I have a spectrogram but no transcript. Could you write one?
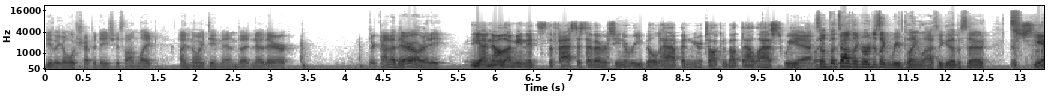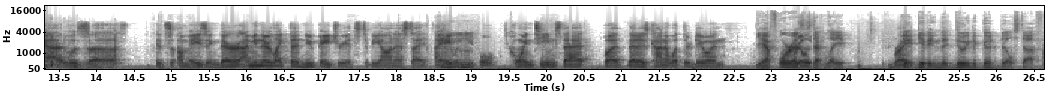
be like a little trepidatious on like anointing them, but no, they're they're kind of there already. Yeah, no, I mean it's the fastest I've ever seen a rebuild happen. We were talking about that last week. Yeah, Like, something sounds like we're just like replaying last week's episode. yeah, it was. uh It's amazing. They're, I mean, they're like the new Patriots. To be honest, I I hate when Mhm. people coin teams that, but that is kind of what they're doing. Yeah, Flores Really? is definitely Right. giving the doing the good Bill stuff.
